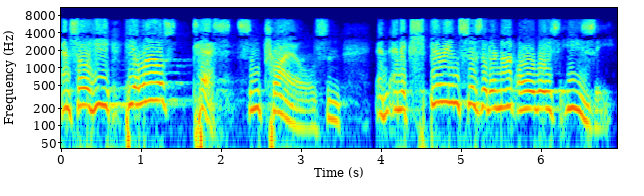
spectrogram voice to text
And so He, He allows tests and trials and, and, and experiences that are not always easy.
